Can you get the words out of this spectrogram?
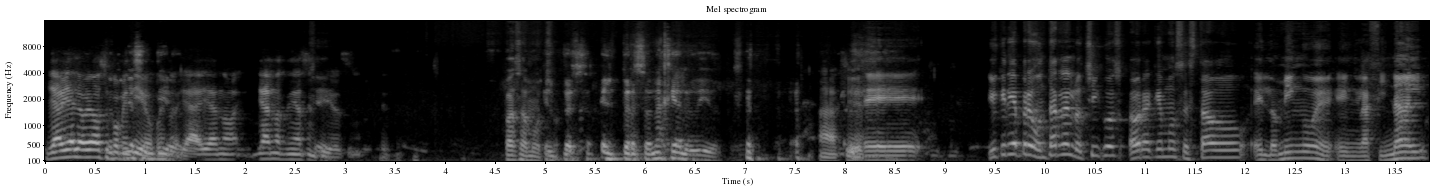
ya había logrado su No cometido. pues, ya, ya, no, ya no tenía sentido. sí. pasa El, mucho. perso- el personaje aludido. Así es. Eh, yo quería preguntarle a los chicos, ahora que hemos estado el domingo en, en la final,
